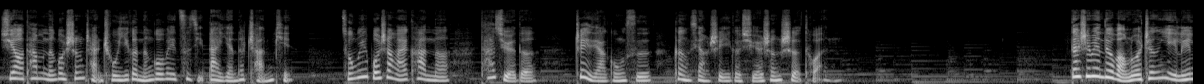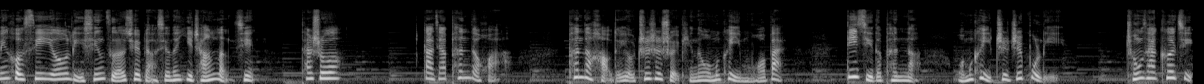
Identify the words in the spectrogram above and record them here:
需要他们能够生产出一个能够为自己代言的产品。从微博上来看呢，他觉得这家公司更像是一个学生社团。但是面对网络争议，零零后 CEO 李兴泽却表现得异常冷静。他说：“大家喷的话，喷的好的、有知识水平的，我们可以膜拜；低级的喷呢，我们可以置之不理。重才科技，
